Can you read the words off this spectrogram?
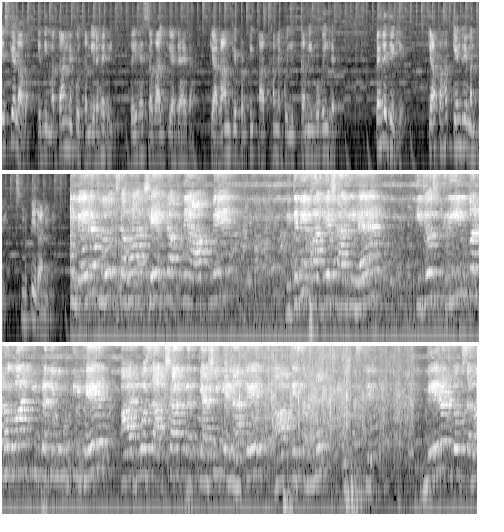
इसके अलावा, यदि मतदान में कोई कमी रह गई तो यह सवाल किया जाएगा, क्या राम के प्रति आस्था में कोई कमी हो गई है? पहले देखिए, क्या कहा केंद्रीय मंत्री स्मृति ईरानी ने? मेरठ लोकसभा क्षेत्र अपने आप में इतनी भाग्यशाली है कि जो स्क्रीन पर भगवान की प्रतिमूर्ति थे, आज वो साक्षात प्रत्याशी के नाते आपके सम्मुख उपस्थित है। मेरठ लोकसभा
